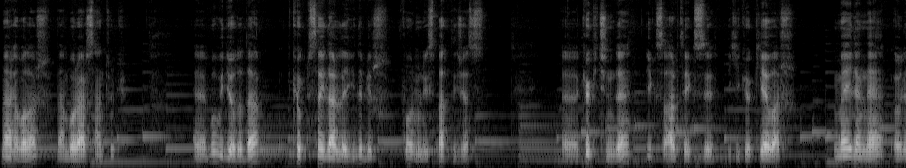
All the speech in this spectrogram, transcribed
Merhabalar, ben Bora Arslan Türk. Ee, bu videoda da köklü sayılarla ilgili bir formülü ispatlayacağız. Ee, kök içinde x artı eksi 2 kök y var. m ile n öyle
